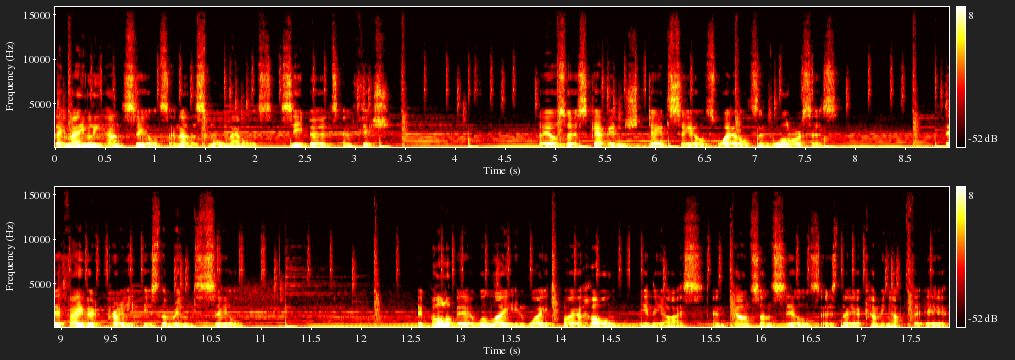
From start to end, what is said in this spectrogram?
They mainly hunt seals and other small mammals, seabirds and fish. They also scavenge dead seals, whales and walruses. Their favourite prey is the ringed seal. A polar bear will lay in wait by a hole in the ice and pounce on seals as they are coming up for air.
